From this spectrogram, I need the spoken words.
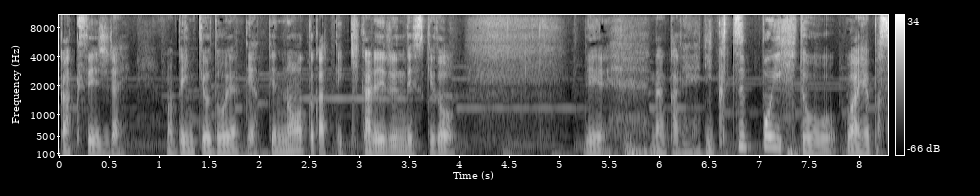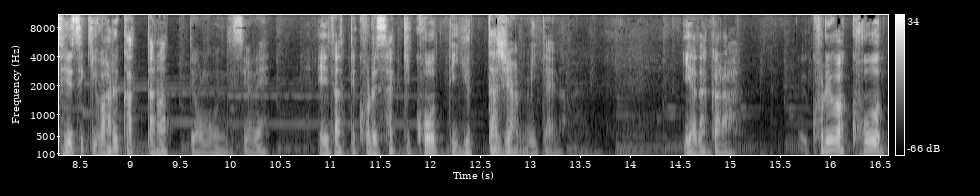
学生時代、まあ、勉強どうやってやってんのとかって聞かれるんですけどでなんかね理屈っぽい人はやっぱ成績悪かったなって思うんですよね。えだってこれさっきこうって言ったじゃんみたいな。いやだからこれはこう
